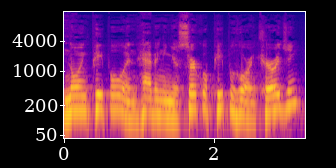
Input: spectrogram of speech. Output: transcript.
knowing people and having in your circle people who are encouraging.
